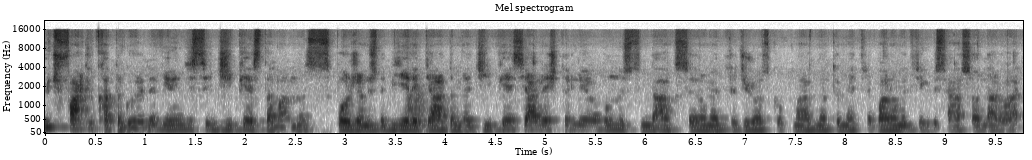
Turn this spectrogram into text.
üç farklı kategoride. Birincisi GPS tabanlı. Sporcunun üstünde bir yelek yardımıyla GPS yerleştiriliyor. Bunun üstünde aksiyolometre, jiroskop, magnetometre, barometre gibi sensörler var.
